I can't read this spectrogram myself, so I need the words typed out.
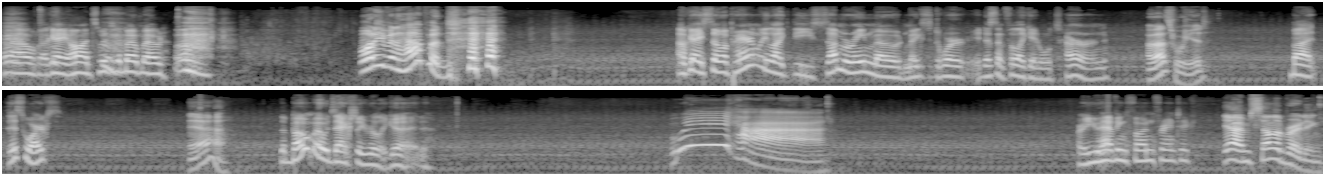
Oh, okay, on switching to boat mode. what even happened? Okay, so apparently like the submarine mode makes it to where it doesn't feel like it will turn, oh, that's weird. but this works. Yeah. The boat mode's actually really good. Weehaw! Are you having fun, Frantic? Yeah, I'm celebrating.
